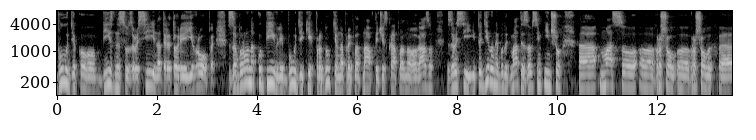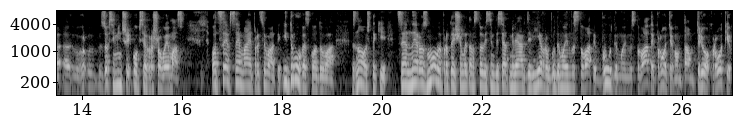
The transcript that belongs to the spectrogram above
будь-якого бізнесу з Росії на території Європи, заборона купівлі будь-яких продуктів, наприклад, нафти чи скрапленого газу з Росії, і тоді вони будуть мати зовсім іншу е, масу е, грошов, е, грошових е, е, зовсім інший обсяг грошової маси. Оце все має працювати. І друга складова. Знову ж таки, це не розмови про те, що ми там 180 мільярдів євро будемо інвестувати. Будемо інвестувати протягом там трьох років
